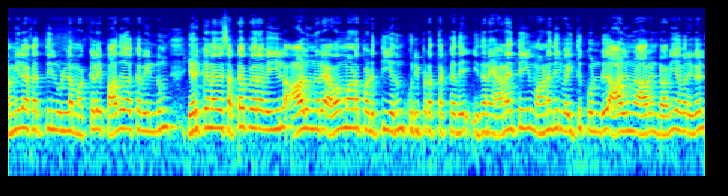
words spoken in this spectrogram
தமிழகத்தில் உள்ள மக்களை பாதுகாக்க வேண்டும். ஏற்கனவே சட்டப்பேரவையில் ஆளுநரை அவமானப்படுத்தியதும் குறிப்பிடத்தக்கது. இதனை அனைத்தையும் மனதில் வைத்துக்கொண்டு ஆளுநர் ஆர் என் ரவி அவர்கள்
